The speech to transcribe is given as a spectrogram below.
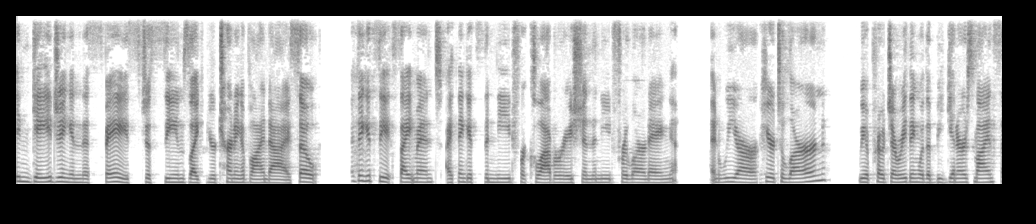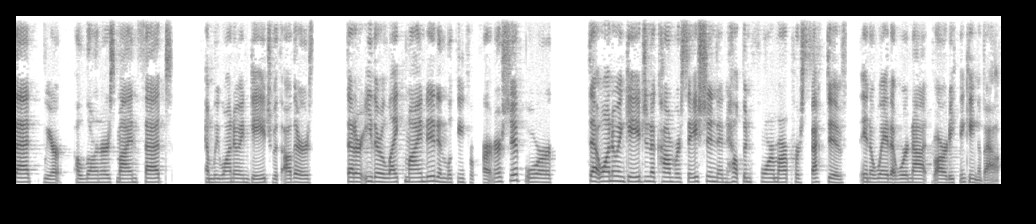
engaging in this space just seems like you're turning a blind eye. So I think it's the excitement. I think it's the need for collaboration, the need for learning. And we are here to learn. We approach everything with a beginner's mindset. We are a learner's mindset. And we want to engage with others that are either like minded and looking for partnership or that want to engage in a conversation and help inform our perspective in a way that we're not already thinking about.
